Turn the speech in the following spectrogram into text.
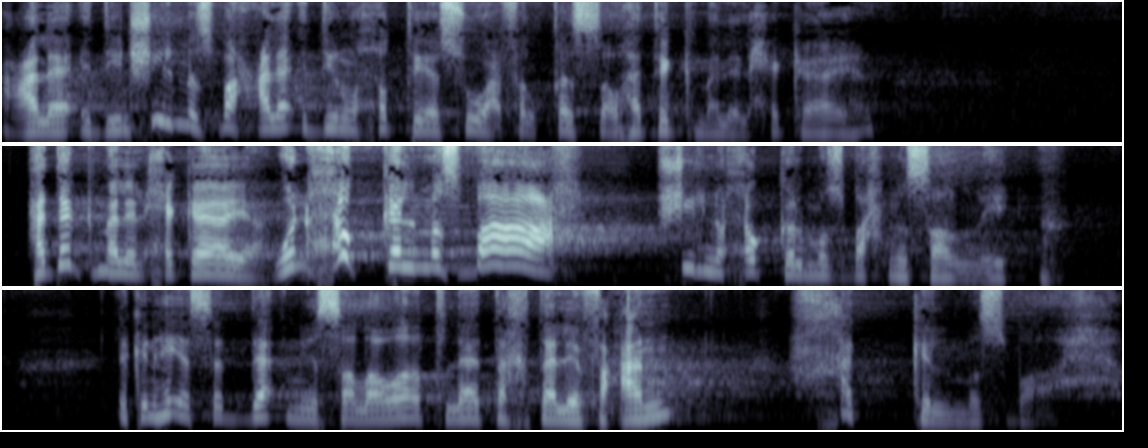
علاء الدين. شيل مصباح علاء الدين وحط يسوع في القصة وهتكمل الحكاية. هتكمل الحكاية. ونحك المصباح. شيل نحك المصباح نصلي. لكن هي صدقني صلوات لا تختلف عن حك المصباح.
